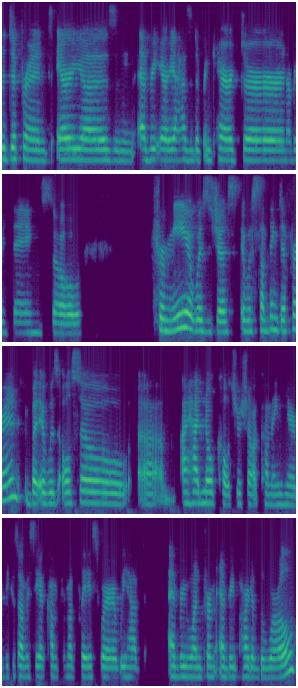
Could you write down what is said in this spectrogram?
the different areas and every area has a different character and everything so for me it was just it was something different but it was also um, i had no culture shock coming here because obviously i come from a place where we have everyone from every part of the world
